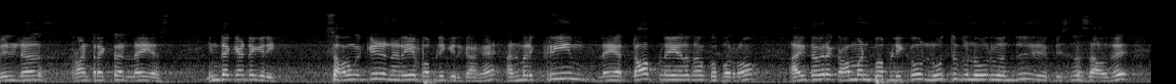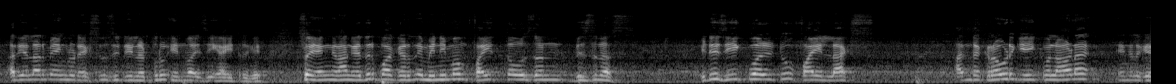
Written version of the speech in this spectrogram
பில்டர்ஸ் கான்ட்ராக்டர் லேயர்ஸ் இந்த கேட்டகரி ஸோ அவங்க கீழே நிறைய பப்ளிக் இருக்காங்க. அது மாதிரி க்ரீம் லேயர் டாப் லேயர் தான் கூப்பிட்றோம். அதுக்கு தவிர காமன் பப்ளிக்கும் நூற்றுக்கு நூறு வந்து பிஸ்னஸ் ஆகுது. அது எல்லாருமே எங்களோட எக்ஸ்க்ளூசிட்டியில் எடுத்துரும் த்ரூ இன்வாய்சிங் ஆகிட்டு இருக்கு ஸோ எங்கள் நாங்கள் எதிர்பார்க்கறது minimum five thousand business it is equal to five lakhs அந்த க்ரௌடுக்கு ஈக்குவலான எங்களுக்கு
